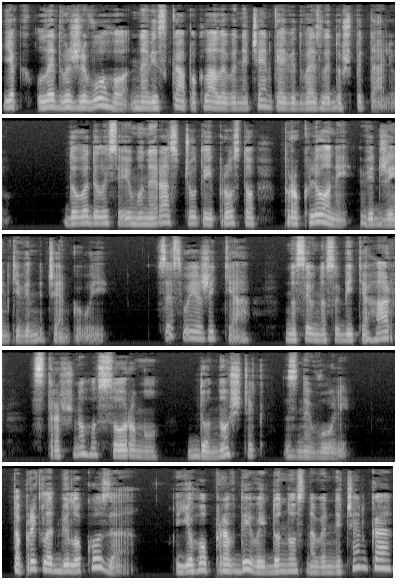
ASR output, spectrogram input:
як ледве живого на візка поклали Винниченка і відвезли до шпиталю. Доводилося йому не раз чути і просто прокльони від жінки Вінниченкової. Все своє життя носив на собі тягар страшного сорому донощик з неволі. Та приклад Білокоза, його правдивий донос на Винниченка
